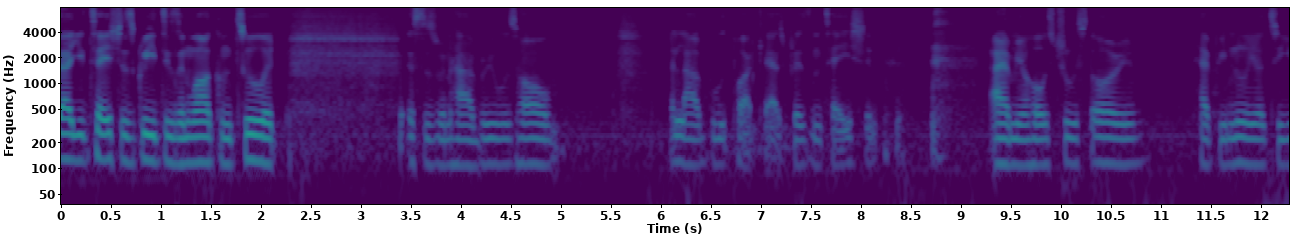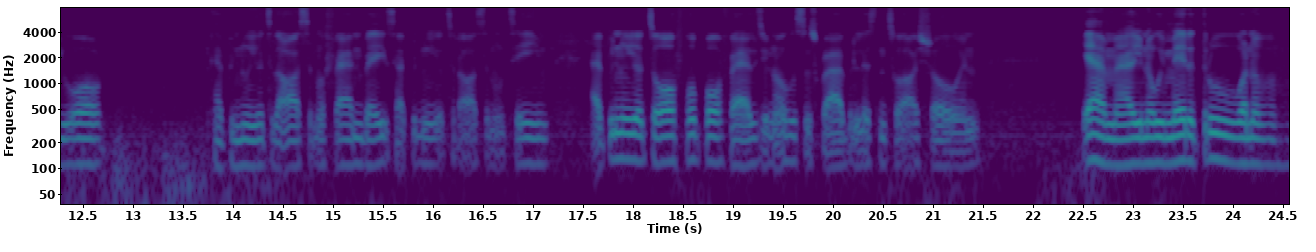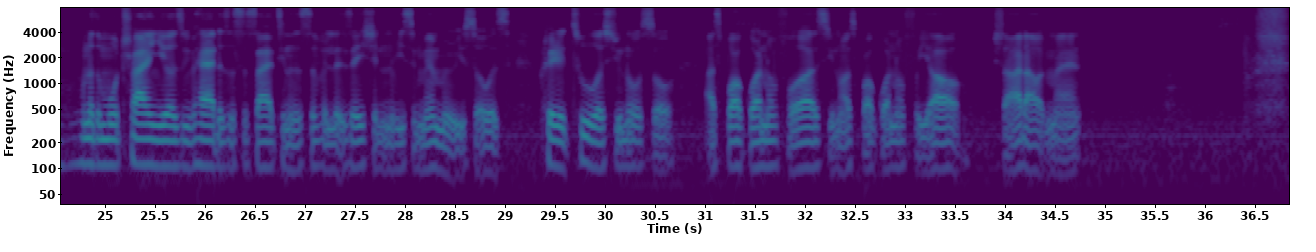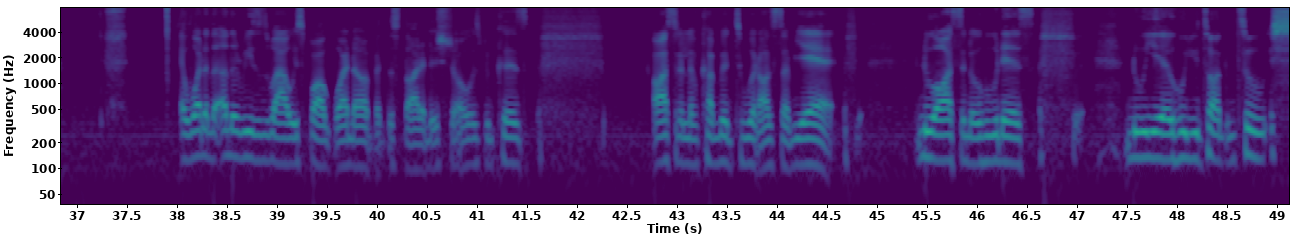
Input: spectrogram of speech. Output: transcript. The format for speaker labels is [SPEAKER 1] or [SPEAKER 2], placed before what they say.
[SPEAKER 1] Salutations, greetings, and welcome to it. This is when Highbury was home. A Loud Booth podcast presentation. I am your host, True Story. Happy New Year to you all. Happy New Year to the Arsenal fan base. Happy New Year to the Arsenal team. Happy New Year to all football fans, you know, who subscribe and listen to our show. And yeah, man, you know, we made it through one of one of the more trying years we've had as a society and as a civilization in recent memory. So it's credit to us, you know. So I spark one up for us, you know, I spark one up for y'all. Shout out, man. And one of the other reasons why we spark one up at the start of this show is because Arsenal have come into it on some, yeah, new Arsenal, who this, new year, who you talking to.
